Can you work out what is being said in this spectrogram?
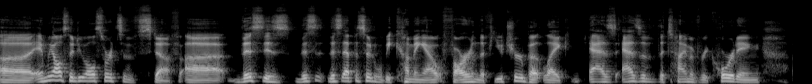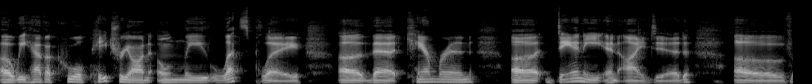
Uh, and we also do all sorts of stuff. Uh, this is this is this episode will be coming out far in the future, but like as as of the time of recording, uh, we have a cool Patreon only Let's Play uh, that Cameron, uh, Danny, and I did of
